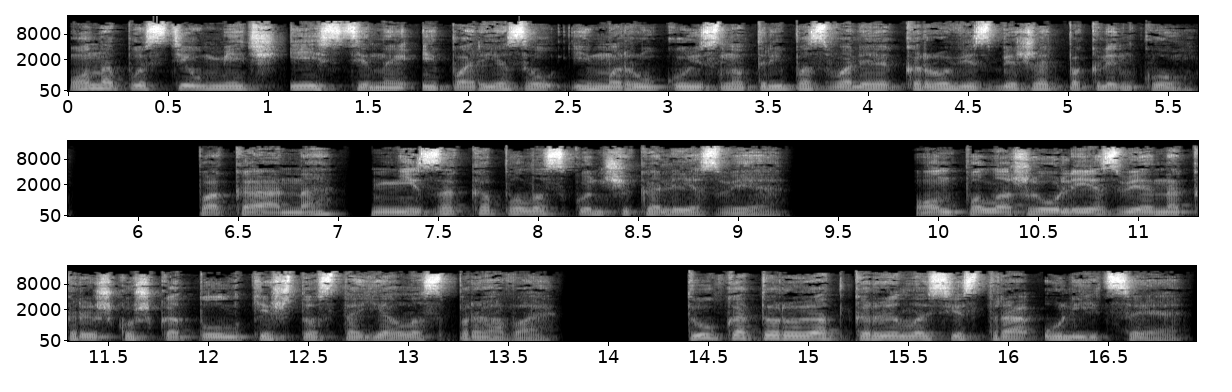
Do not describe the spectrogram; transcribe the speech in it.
Он опустил меч истины и порезал им руку изнутри, позволяя крови сбежать по клинку, пока она не закапала с кончика лезвия. Он положил лезвие на крышку шкатулки, что стояла справа, ту, которую открыла сестра Улиция.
